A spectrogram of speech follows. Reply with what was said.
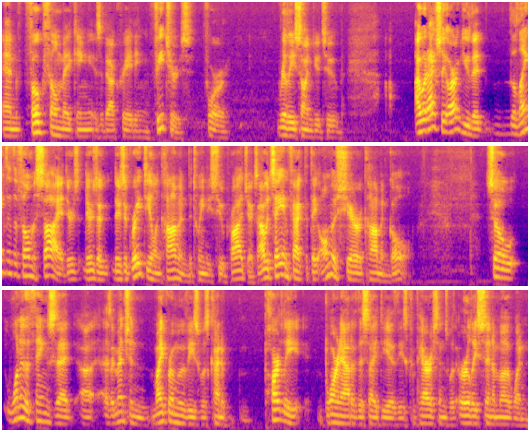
and folk filmmaking is about creating features for release on YouTube. I would actually argue that the length of the film aside, there's there's a there's a great deal in common between these two projects. I would say, in fact, that they almost share a common goal. So one of the things that, uh, as I mentioned, micro movies was kind of partly born out of this idea of these comparisons with early cinema when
